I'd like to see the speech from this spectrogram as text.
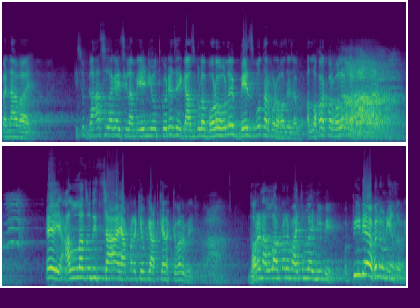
কয়, না ভাই। কিছু গাছ লাগাইছিলাম। এই নিয়ত করে যে গাছগুলো বড় হলে বেচবো, তারপরে হজে যাব। আল্লাহ আকবার বলেন না? এই আল্লাহ যদি চায়, আপনারা কেউ কি আটকে রাখতে পারবে? ধরেন আল্লাহ আপনারা বাইতুল্লাহ নিবে। পিডিএফ হলেও নিয়ে যাবে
